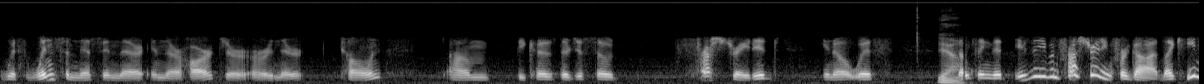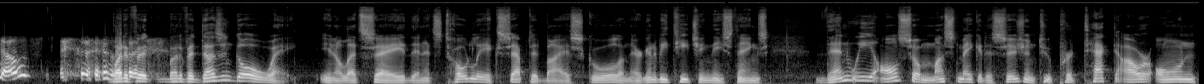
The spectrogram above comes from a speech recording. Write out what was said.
with winsomeness in their in their heart or, or in their tone, um, because they're just so frustrated, you know, with yeah. something that isn't even frustrating for God. Like He knows. but if it but if it doesn't go away, you know, let's say then it's totally accepted by a school and they're going to be teaching these things, then we also must make a decision to protect our own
